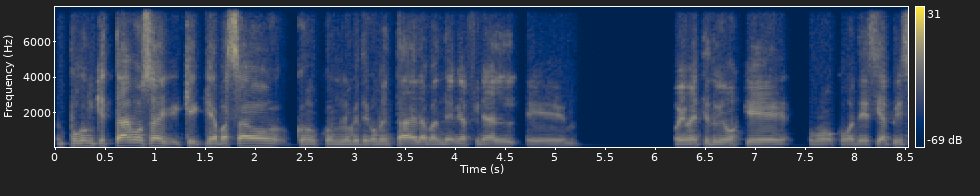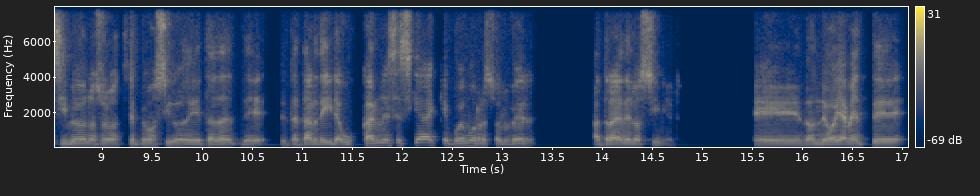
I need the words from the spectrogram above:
un poco en que estamos, ¿qué, qué ha pasado con, con, lo que te comentaba de la pandemia? Al final, eh, obviamente tuvimos que, como, como te decía al principio, nosotros siempre hemos sido de tratar de, de tratar de ir a buscar necesidades que podemos resolver a través de los seniors. Eh, donde obviamente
